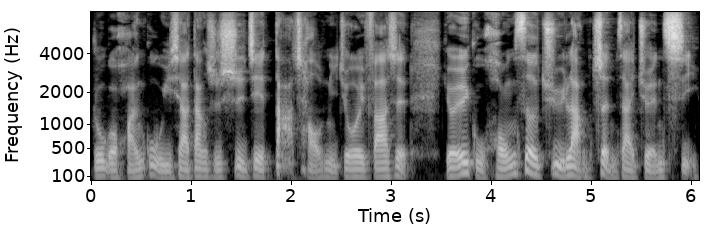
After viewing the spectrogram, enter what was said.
如果环顾一下当时世界大潮，你就会发现有一股红色巨浪正在卷起。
